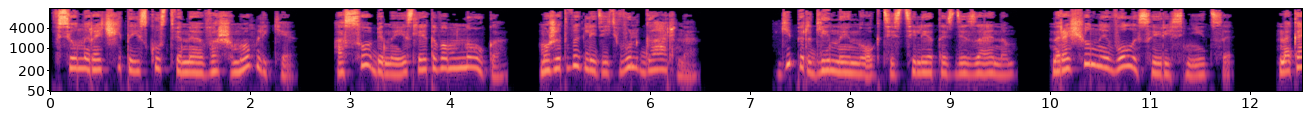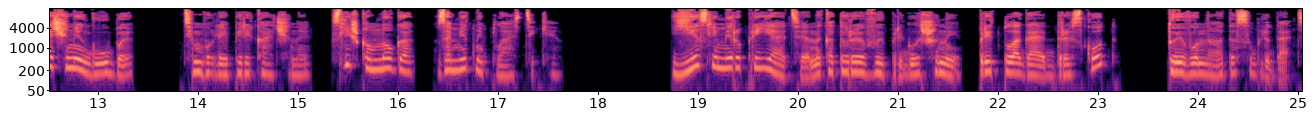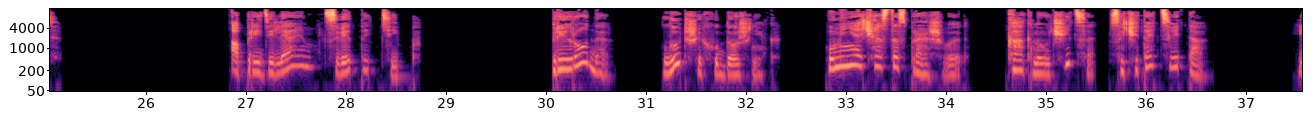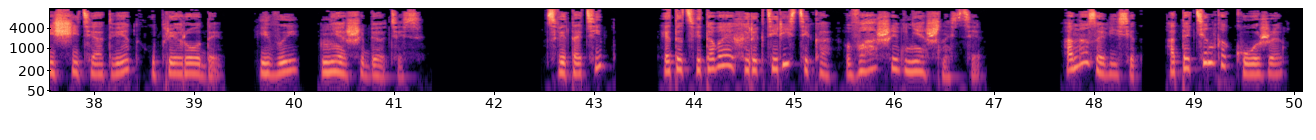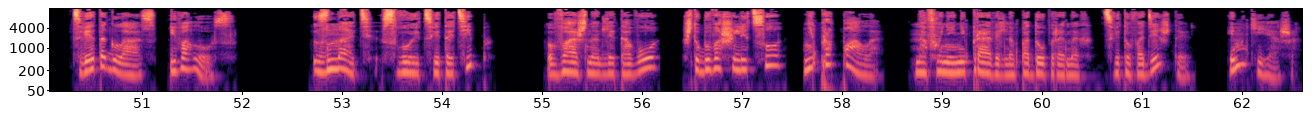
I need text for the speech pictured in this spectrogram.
Все нарочито искусственное в вашем облике, особенно если этого много, может выглядеть вульгарно. Гипердлинные ногти стилета с дизайном, наращенные волосы и ресницы, накачанные губы, тем более перекачанные, слишком много заметной пластики. Если мероприятие, на которое вы приглашены, предполагает дресс-код, то его надо соблюдать. Определяем цветотип. Природа — лучший художник. У меня часто спрашивают, как научиться сочетать цвета. Ищите ответ у природы, и вы не ошибетесь. Цветотип — это цветовая характеристика вашей внешности. Она зависит от оттенка кожи, цвета глаз и волос. Знать свой цветотип важно для того, чтобы ваше лицо не пропало на фоне неправильно подобранных цветов одежды и макияжа.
